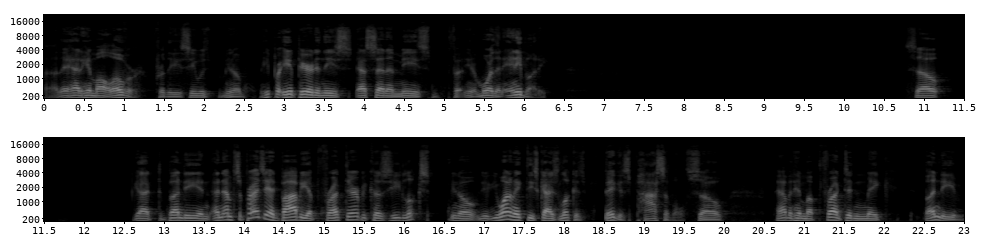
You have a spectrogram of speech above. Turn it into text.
uh, they had him all over for these. He was, you know, he he appeared in these SNMEs, you know, more than anybody. So got Bundy and and I'm surprised they had Bobby up front there because he looks, you know, you want to make these guys look as big as possible. So having him up front didn't make Bundy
